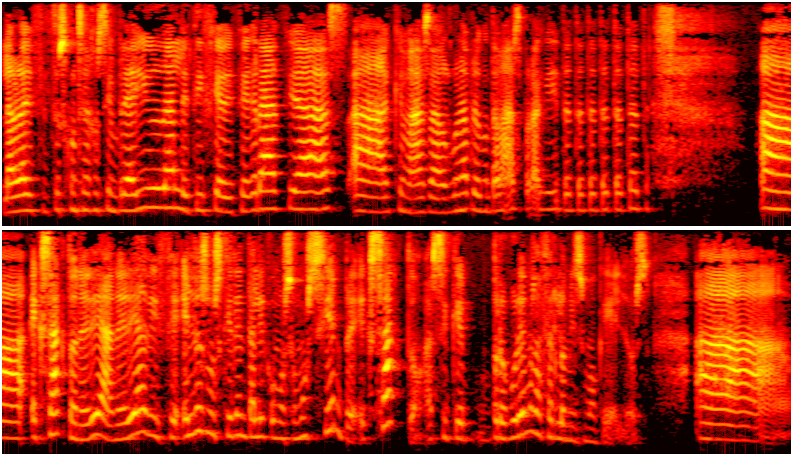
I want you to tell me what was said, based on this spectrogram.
Laura dice tus consejos siempre ayudan, Leticia dice gracias, ah, ¿qué más? ¿Alguna pregunta más por aquí? Ah, exacto, Nerea. Nerea dice, ellos nos quieren tal y como somos siempre. Exacto. Así que procuremos hacer lo mismo que ellos. Ah,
